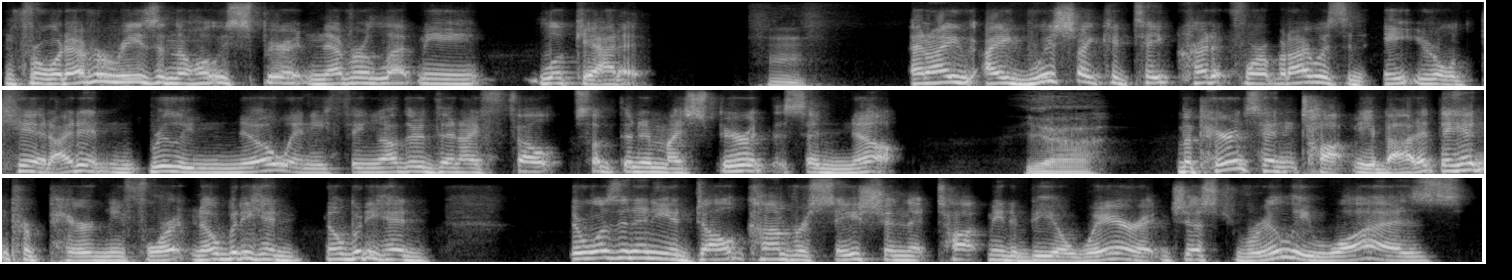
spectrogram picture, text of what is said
And for whatever reason, the Holy Spirit never let me look at it. Hmm. And I, I wish I could take credit for it, but I was an eight year old kid. I didn't really know anything other than I felt something in my spirit that said no. Yeah. My parents hadn't taught me about it. They hadn't prepared me for it. Nobody had, nobody had, there wasn't any adult conversation that taught me to be aware. It just really was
